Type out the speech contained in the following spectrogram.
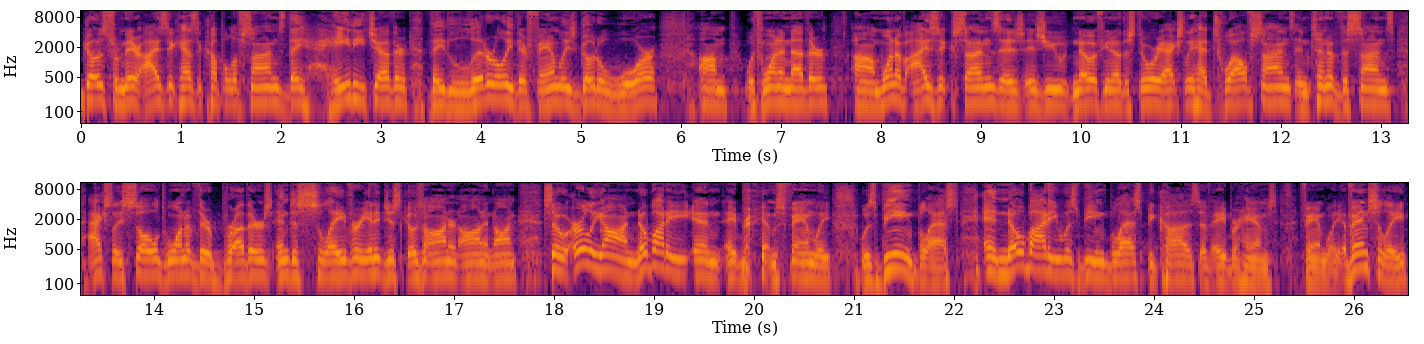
goes from there. Isaac has a couple of sons. They hate each other. They literally, their families go to war um, with one another. Um, one of Isaac's sons, as, as you know, if you know the story, actually had 12 sons, and 10 of the sons actually sold one of their brothers into slavery. And it just goes on and on and on. So early on, nobody in Abraham's family was being blessed, and nobody was being blessed because of Abraham's family. Eventually,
